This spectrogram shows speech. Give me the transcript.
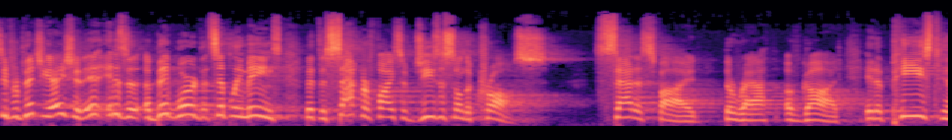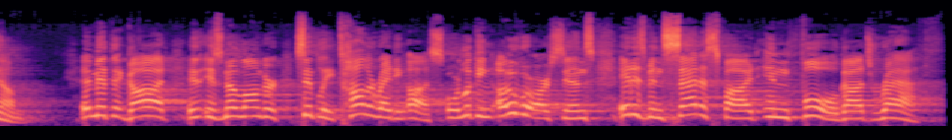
See, propitiation, it, it is a, a big word that simply means that the sacrifice of Jesus on the cross satisfied the wrath of God. It appeased him. It meant that God is no longer simply tolerating us or looking over our sins. It has been satisfied in full, God's wrath.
